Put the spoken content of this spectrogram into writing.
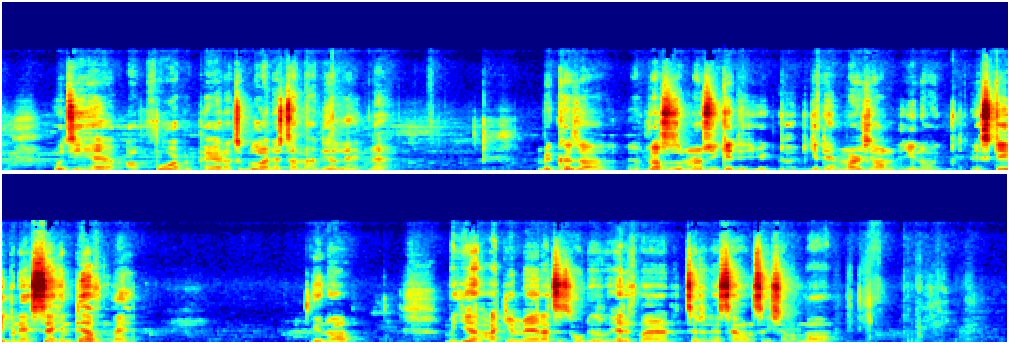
which he had afore prepared unto glory. That's talking about the elect, man. Because uh, vessels of mercy, you get the, you get that mercy on, you know, escaping that second death, man. You know. But yeah, I can, man. I just hope was edifying. Till the next time, I want to say shalom.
